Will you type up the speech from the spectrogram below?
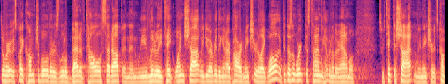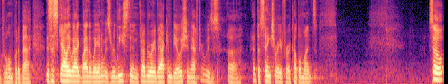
Don't worry, it was quite comfortable. There was a little bed of towel set up, and then we literally take one shot. We do everything in our power to make sure, like, well, if it doesn't work this time, we have another animal. So we take the shot and we make sure it's comfortable and put it back. This is Scallywag, by the way, and it was released in February back in the ocean after it was uh, at the sanctuary for a couple months. So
